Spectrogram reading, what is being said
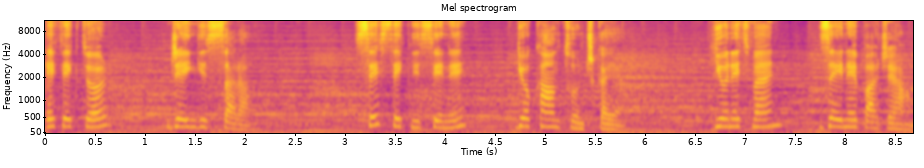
Efektör Cengiz Saran. Ses Teknisini Gökhan Tunçkaya. Yönetmen Zeynep Acehan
